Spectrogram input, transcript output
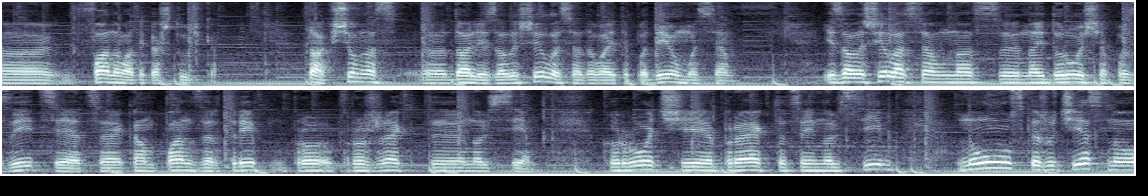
Е, фанова така штучка. Так, що в нас е, далі залишилося? Давайте подивимося. І залишилася в нас е, найдорожча позиція це Кампанзер 3 Pro- Project 07. Коротше, проект оцей 07. Ну, скажу чесно,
